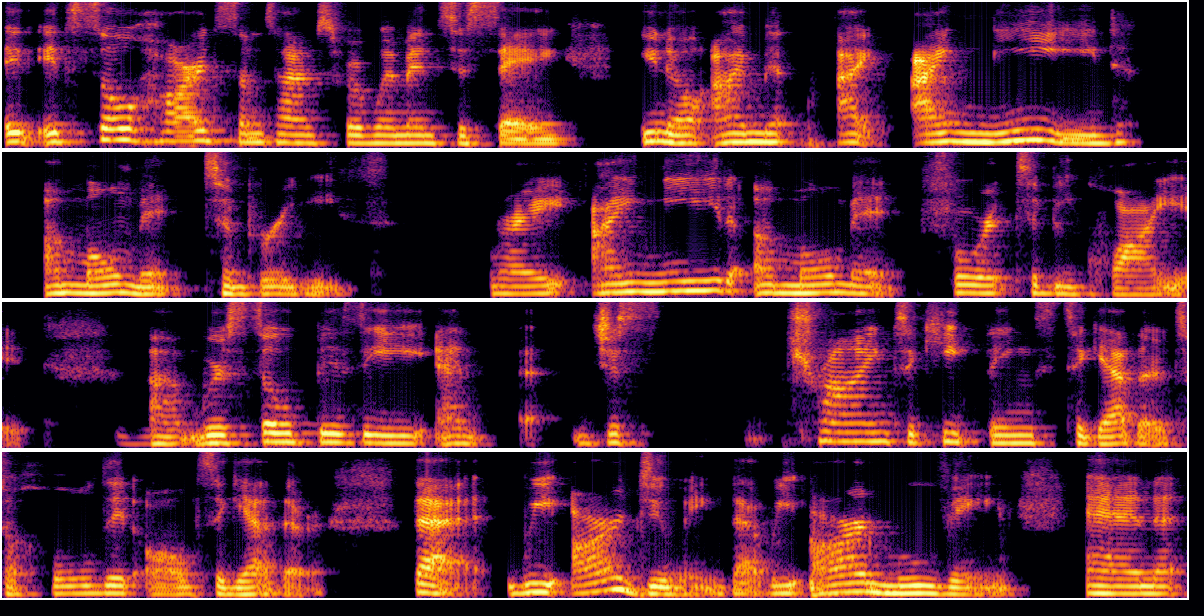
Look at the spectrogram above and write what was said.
it, it's so hard sometimes for women to say, you know, I'm I I need a moment to breathe, right? I need a moment for it to be quiet. Mm-hmm. Um, we're so busy and uh, just trying to keep things together, to hold it all together, that we are doing, that we are moving. And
